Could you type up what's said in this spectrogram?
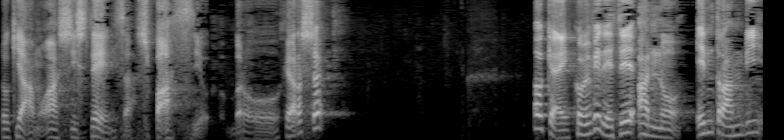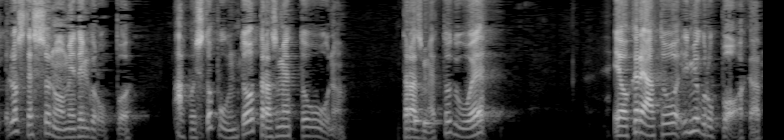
lo chiamo assistenza spazio brokers. Ok, come vedete hanno entrambi lo stesso nome del gruppo. A questo punto trasmetto 1, trasmetto 2 e ho creato il mio gruppo OCA.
